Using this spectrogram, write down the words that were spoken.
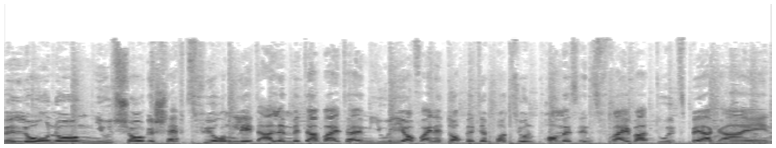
Belohnung. News Show Geschäftsführung lädt alle Mitarbeiter im Juli auf eine doppelte Portion Pommes ins Freibad Dulsberg ein.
